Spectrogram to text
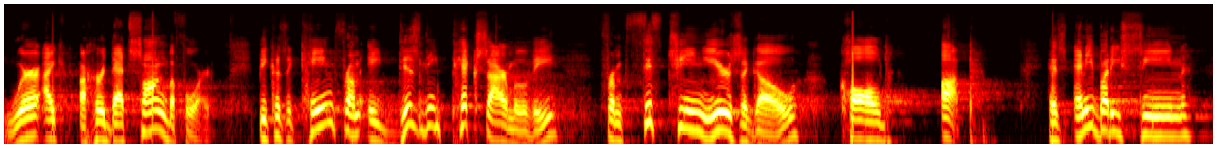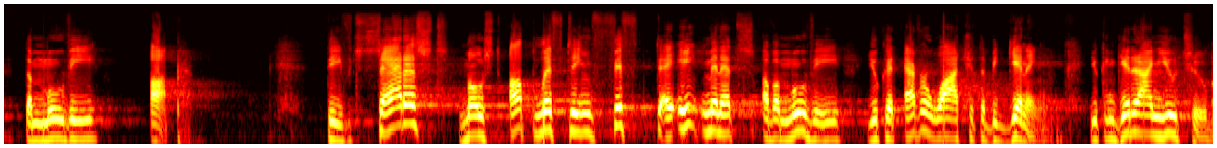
where I heard that song before, because it came from a Disney Pixar movie from 15 years ago called Up. Has anybody seen the movie up. The saddest, most uplifting eight minutes of a movie you could ever watch at the beginning. You can get it on YouTube.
